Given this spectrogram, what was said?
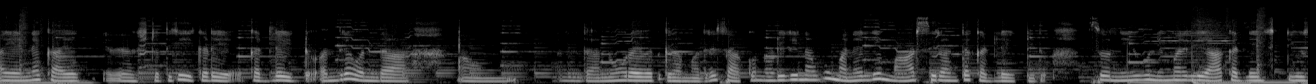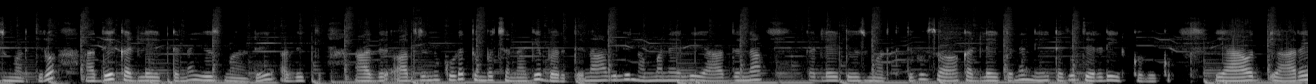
ಆ ಎಣ್ಣೆ ಕಾಯ ಅಷ್ಟೊತ್ತಿಗೆ ಈ ಕಡೆ ಕಡಲೆ ಹಿಟ್ಟು. ಅಂದರೆ ಒಂದು ಒಂದು ನೂರೈವತ್ತು ಗ್ರಾಮ್ ಆದರೆ ಸಾಕು. ನೋಡಿಲಿ ನಾವು ಮನೆಯಲ್ಲಿ ಮಾಡಿಸಿರೋಂಥ ಕಡಲೆ ಹಿಟ್ಟಿದು. ಸೊ ನೀವು ನಿಮ್ಮನೇಲಿ ಯಾವ ಕಡಲೆ ಹಿಟ್ಟು ಯೂಸ್ ಮಾಡ್ತೀರೋ ಅದೇ ಕಡಲೆ ಹಿಟ್ಟನ್ನು ಯೂಸ್ ಮಾಡಿ. ಅದಕ್ಕೆ ಅದು ಆದ್ರೂ ಕೂಡ ತುಂಬ ಚೆನ್ನಾಗಿ ಬರುತ್ತೆ. ನಾವಿಲ್ಲಿ ನಮ್ಮ ಮನೆಯಲ್ಲಿ ಯಾವುದನ್ನು ಕಡಲೆ ಹಿಟ್ಟು ಯೂಸ್ ಮಾಡ್ತಿದ್ದೀವೋ ಸೊ ಆ ಕಡಲೆ ಹಿಟ್ಟನ್ನು ನೀಟಾಗಿ ಜರಡಿ ಇಟ್ಕೋಬೇಕು. ಯಾವ, ಯಾರೇ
